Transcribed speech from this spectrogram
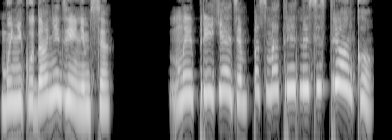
мы никуда не денемся». «Мы приедем посмотреть на сестренку!»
